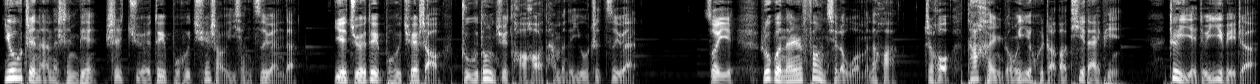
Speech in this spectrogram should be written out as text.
优质男的身边是绝对不会缺少异性资源的，也绝对不会缺少主动去讨好他们的优质资源。所以，如果男人放弃了我们的话，之后，他很容易会找到替代品，这也就意味着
